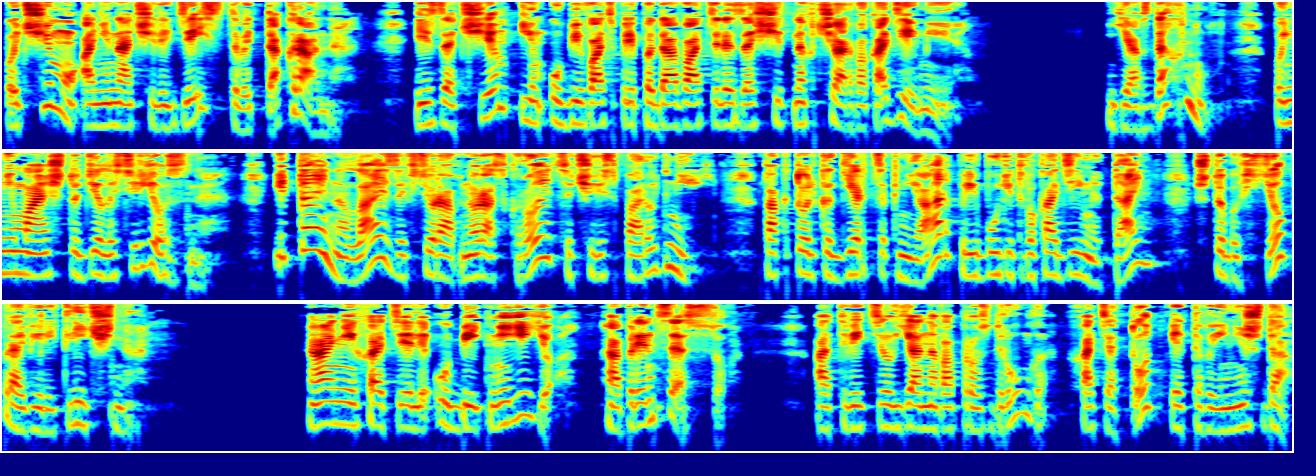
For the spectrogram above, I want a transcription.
Почему они начали действовать так рано? И зачем им убивать преподавателя защитных чар в Академии? Я вздохнул, понимая, что дело серьезное, и тайна Лайзы все равно раскроется через пару дней, как только герцог Ниар прибудет в Академию тайн, чтобы все проверить лично. Они хотели убить не ее, а принцессу», — ответил я на вопрос друга, хотя тот этого и не ждал.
